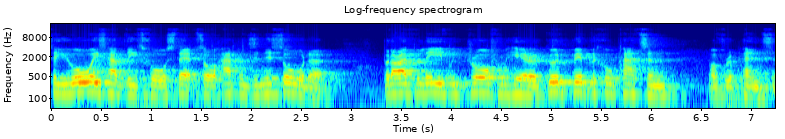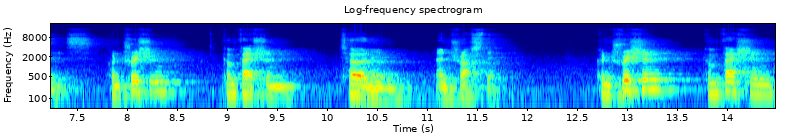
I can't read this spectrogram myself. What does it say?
so you always have these four steps, or happens in this order. But I believe we draw from here a good biblical pattern of repentance contrition, confession, turning, and trusting. Contrition, confession,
